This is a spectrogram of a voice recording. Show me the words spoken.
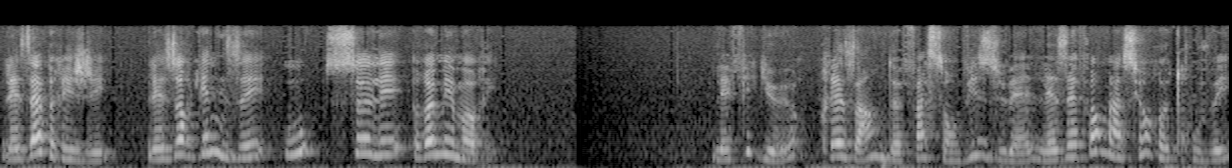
les abréger, les organiser ou se les remémorer. Les figures présentent de façon visuelle les informations retrouvées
